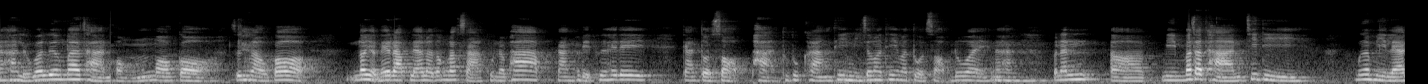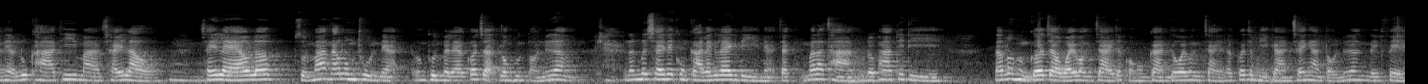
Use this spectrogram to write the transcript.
นะคะอืมหรือว่าเรื่องมาตรฐานของมอกซึ่งค่ะเราก็นอกจากได้รับแล้วเราต้องรักษาคุณภาพการผลิตเพื่อให้ได้การตรวจสอบผ่านทุกๆ ครั้งที่มีเจ้าหน้าที่มาตรวจสอบด้วยนะคะเพราะฉะนั้นเอ่อมีมาตรฐานที่ดีเมื่อมีแล้วเนี่ยลูกค้าที่มาใช้เราอืมใช้แล้วแล้วส่วนมากนักลงทุนเนี่ยลงทุนไปแล้วก็จะลงทุนต่อเนื่องค่ะเพราะฉะนั้นเมื่อใช้ในโครงการแรก ๆ ดีเนี่ยจากมาตรฐานคุณภาพที่ดี นักลงทุนก็จะไว้วางใจเจ้าของโครงการก็ไว้วางใจ แล้วก็จะมีการใช้งานต่อเนื่องในเฟส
